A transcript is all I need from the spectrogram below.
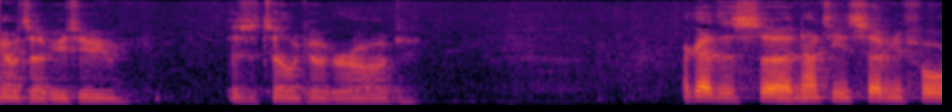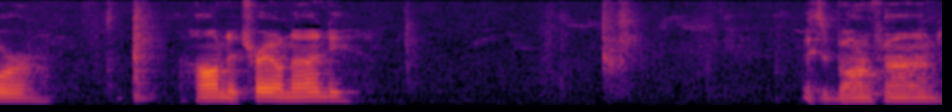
Hey, what's up, YouTube? This is Telico Garage. I got this uh, 1974 Honda Trail 90. It's a barn find.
